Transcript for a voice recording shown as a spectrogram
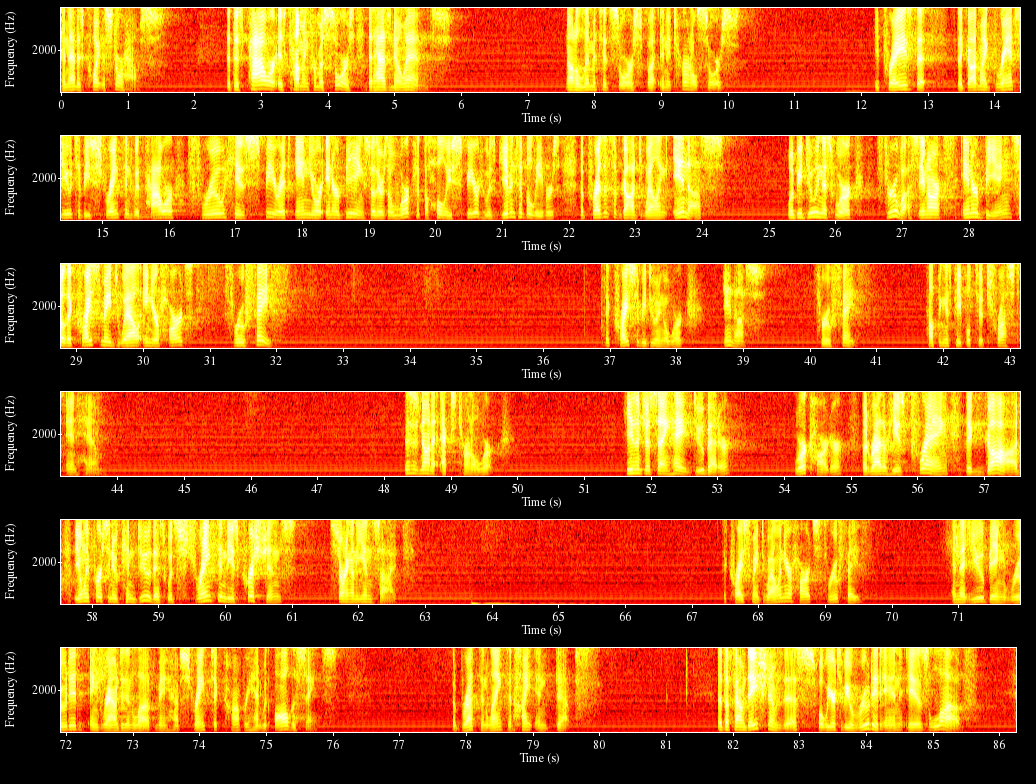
And that is quite a storehouse. That this power is coming from a source that has no end. Not a limited source, but an eternal source. He prays that, that God might grant you to be strengthened with power through His Spirit in your inner being. So there's a work that the Holy Spirit, who is given to believers, the presence of God dwelling in us, would be doing this work through us in our inner being, so that Christ may dwell in your hearts through faith. That Christ would be doing a work in us through faith helping his people to trust in him. This is not an external work. He isn't just saying, hey, do better, work harder, but rather he is praying that God, the only person who can do this, would strengthen these Christians starting on the inside. That Christ may dwell in your hearts through faith and that you, being rooted and grounded in love, may have strength to comprehend with all the saints the breadth and length and height and depth. That the foundation of this, what we are to be rooted in, is love.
